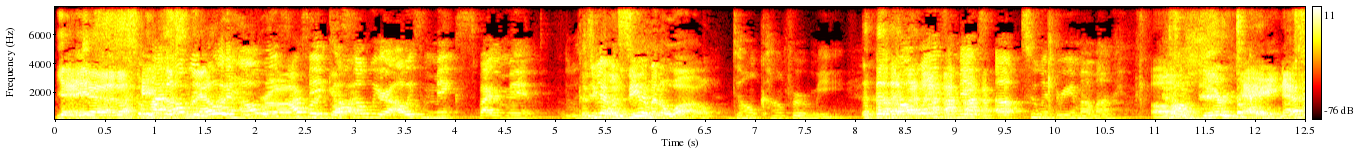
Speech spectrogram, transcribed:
Yeah, yeah. so- like, I I that's always, telling what- I you, bro. I forgot. It's so weird. I always mix Spider Man. Because you haven't seen him in a while. Don't comfort me. I always mix up two and three in my mind. How dare you? Dang, that's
